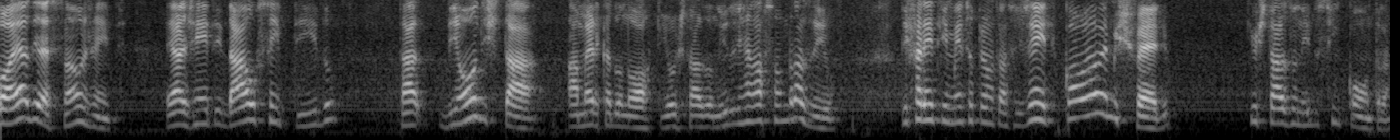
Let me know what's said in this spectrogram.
qual é a direção, gente? É a gente dar o sentido tá, de onde está América do Norte e os Estados Unidos em relação ao Brasil. Diferentemente, se eu perguntasse, gente, qual é o hemisfério que os Estados Unidos se encontra?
